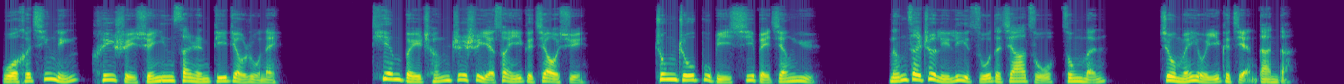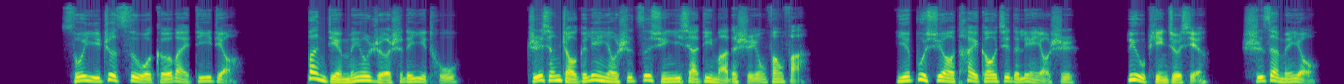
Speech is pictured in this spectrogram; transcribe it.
我和青灵、黑水玄阴三人低调入内。天北城之事也算一个教训，中州不比西北疆域。能在这里立足的家族宗门，就没有一个简单的。所以这次我格外低调，半点没有惹事的意图，只想找个炼药师咨询一下地马的使用方法，也不需要太高阶的炼药师，六品就行。实在没有，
